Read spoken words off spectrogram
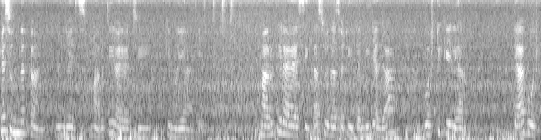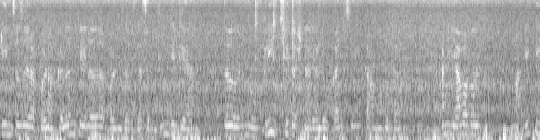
हे सुंदरकांड म्हणजेच मारुती रायाची किमया आहे. मारुती राया सीता शोधासाठी त्यांनी ज्या ज्या गोष्टी केल्या त्या गोष्टींचं जर आपण आकलन केलं आपण जर त्या समजून घेतल्या तर नोकरी इच्छित असणाऱ्या लोकांची कामं होतात. आणि याबाबत माहिती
